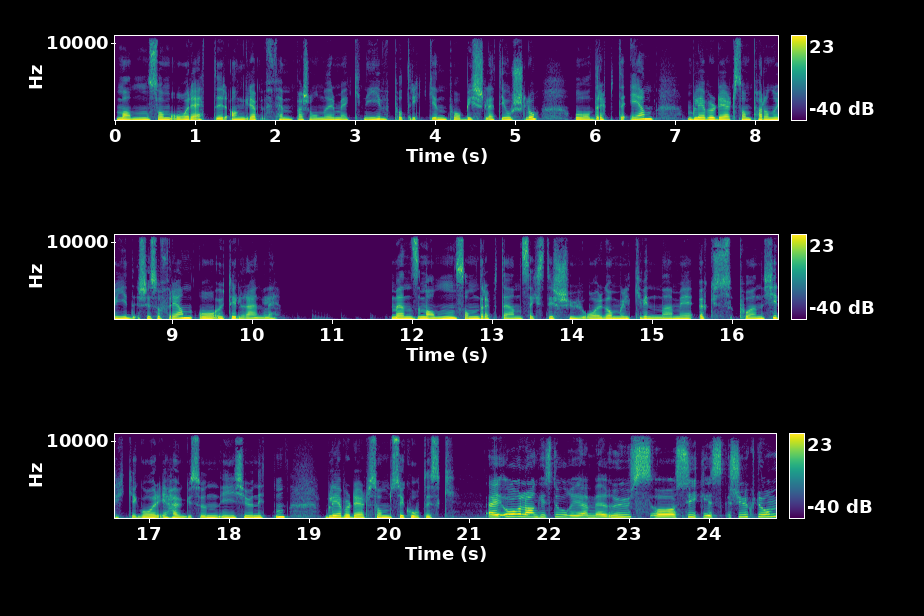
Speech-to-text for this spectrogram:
Mannen som året etter angrep fem personer med kniv på trikken på Bislett i Oslo, og drepte én, ble vurdert som paranoid schizofren og utilregnelig. Mens mannen som drepte en 67 år gammel kvinne med øks på en kirkegård i Haugesund i 2019, ble vurdert som psykotisk. Ei årelang historie med rus og psykisk sykdom.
